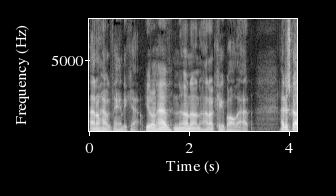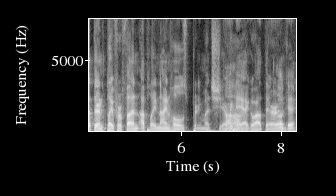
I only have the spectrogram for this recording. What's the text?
I don't have a handicap. You don't have? No, no, no. I don't keep all that. I just go out there and play for fun. I play nine holes pretty much every day. Uh-huh. I go out there and, Okay.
